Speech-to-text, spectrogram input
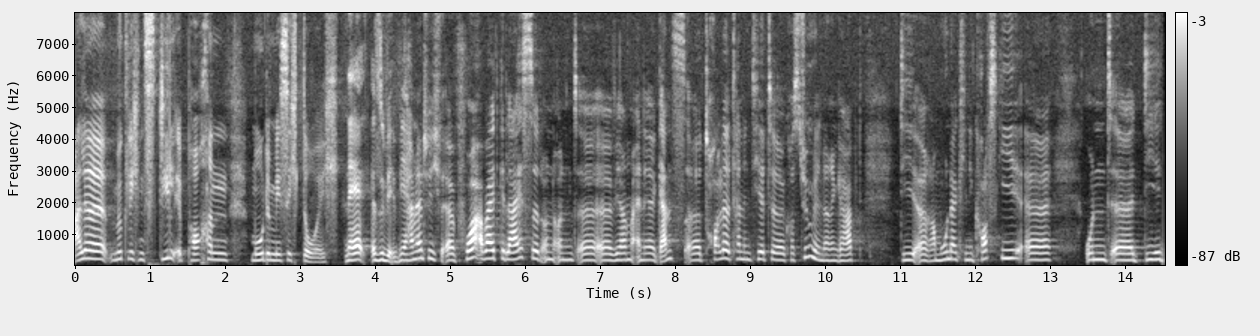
alle möglichen Stilepochen modemäßig durch. Naja, also wir, wir haben natürlich äh, Vorarbeit geleistet und, und äh, äh wir haben eine ganz äh, tolle, talentierte Kostümbildnerin gehabt, die äh, Ramona Klinikowski. und die,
